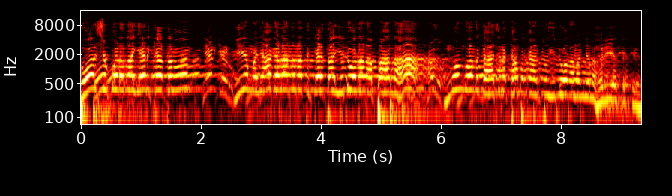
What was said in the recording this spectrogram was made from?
ತೋರಿಸಿಕೊಡದಾಗ ಏನ್ ಕೇಳ್ತಾನು? ಈ ಮನ್ಯಾಗ ಅದಾನಂತ ಕೇಳ್ತಾ ಇಲ್ಲಿ ಹೋದಾನಪ್ಪ ಅಂದ. ಹೌದು. ಮುಂದೊಂದು ಗಾಜಿನ ಕಂಬ ಕಾಣ್ತು ಇಲ್ಲಿ ಹೋದಾನ ನಿನ್ನ ಹರಿ ಅಂತ ಕೇಳಿ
